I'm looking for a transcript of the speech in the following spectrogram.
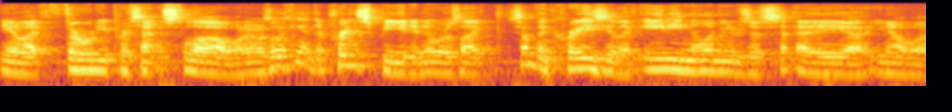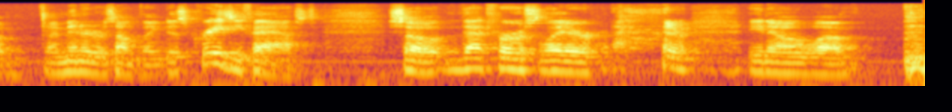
you know, like 30% slow. When I was looking at the print speed and it was like something crazy, like 80 millimeters a, a uh, you know, a, a, minute or something, just crazy fast. So that first layer, you know, uh,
